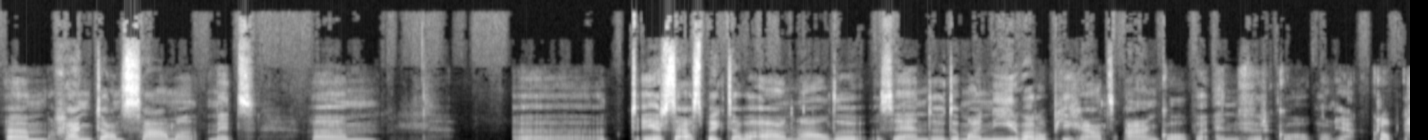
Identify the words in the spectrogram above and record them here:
um, hangt dan samen met um, uh, het eerste aspect dat we aanhaalden, zijn de, de manier waarop je gaat aankopen en verkopen. Ja, klopt.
